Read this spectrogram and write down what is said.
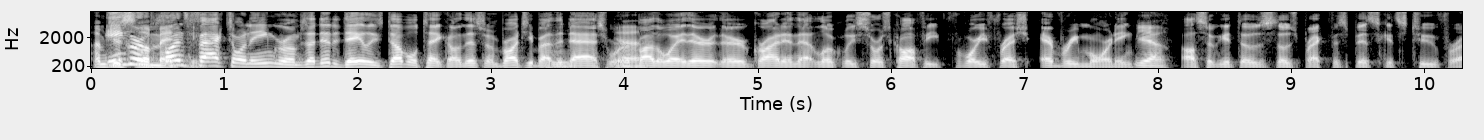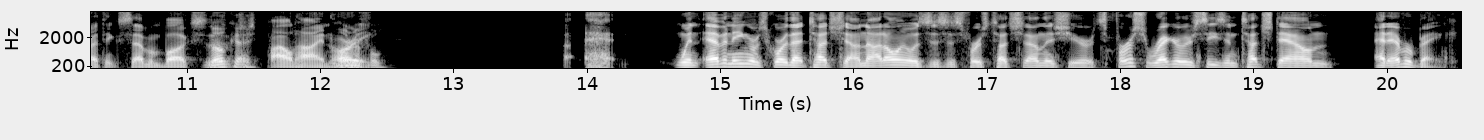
I'm just Engram, lamenting. fun fact on Engram's. I did a Dailies double take on this one, brought to you by the Dash. Where, Yeah. by the way, they're they're grinding that locally sourced coffee for you fresh every morning. Yeah. Also get those those breakfast biscuits too for I think seven bucks. uh, Okay. Just piled high and hearty. Wonderful. When Evan Engram scored that touchdown, not only was this his first touchdown this year, it's first regular season touchdown at Everbank.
